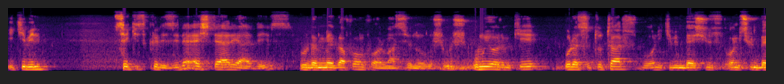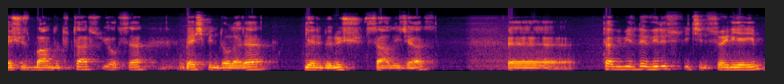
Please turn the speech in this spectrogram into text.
2008 kriziyle eşdeğer yerdeyiz. Burada bir megafon formasyonu oluşmuş. Umuyorum ki burası tutar. Bu 12.500 13.500 bandı tutar. Yoksa 5000 dolara geri dönüş sağlayacağız. Ee, tabii bir de virüs için söyleyeyim.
